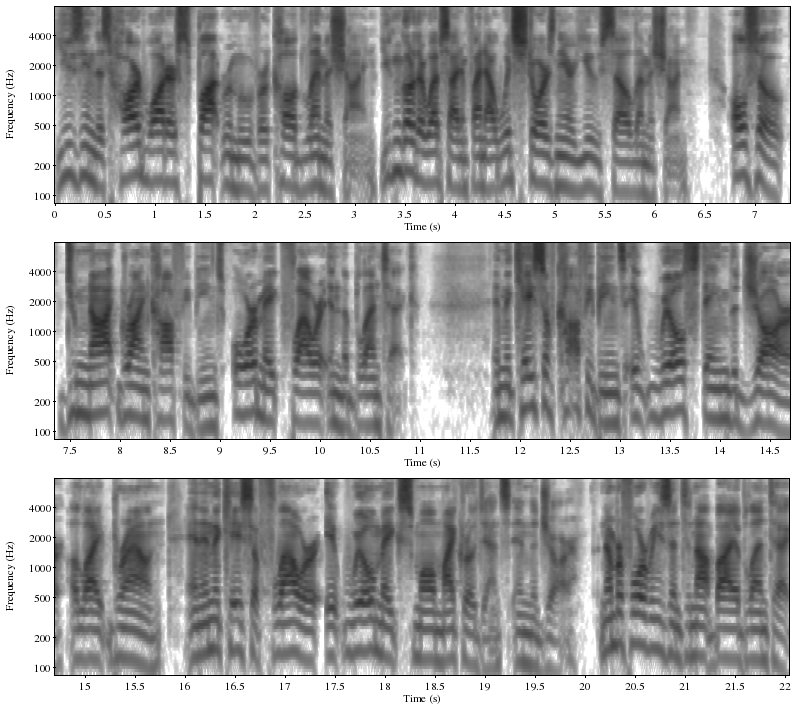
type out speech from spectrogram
using this hard water spot remover called Lemishine. You can go to their website and find out which stores near you sell Lemishine. Also, do not grind coffee beans or make flour in the Blendtec. In the case of coffee beans, it will stain the jar a light brown, and in the case of flour, it will make small microdents in the jar. Number four reason to not buy a Blendtec.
